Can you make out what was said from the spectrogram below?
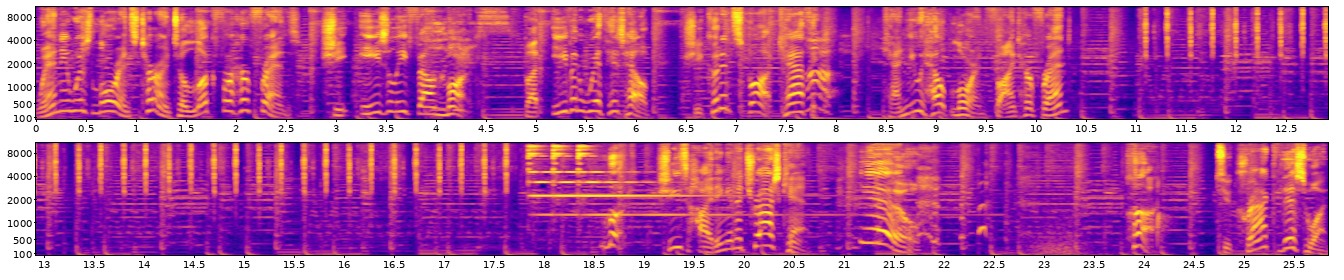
When it was Lauren's turn to look for her friends, she easily found Mark. But even with his help, she couldn't spot Kathy. Can you help Lauren find her friend? Look, she's hiding in a trash can. Ew! Huh. To crack this one,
